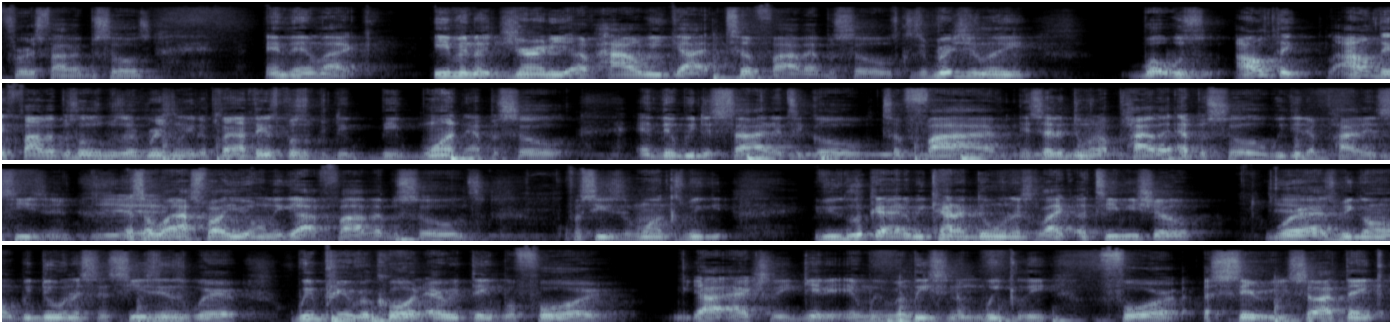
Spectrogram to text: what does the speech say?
first five episodes and then like even the journey of how we got to five episodes cuz originally what was I don't think I don't think five episodes was originally the plan. I think it was supposed to be, one episode and then we decided to go to five instead of doing a pilot episode, we did a pilot season. And so Yeah. that's why you only got five episodes for season 1 cuz we if you look at it, we kind of doing this like a TV show. Whereas Yeah. we going we doing this in seasons where we pre-record everything before y'all actually get it, and we releasing them weekly for a series. So I think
